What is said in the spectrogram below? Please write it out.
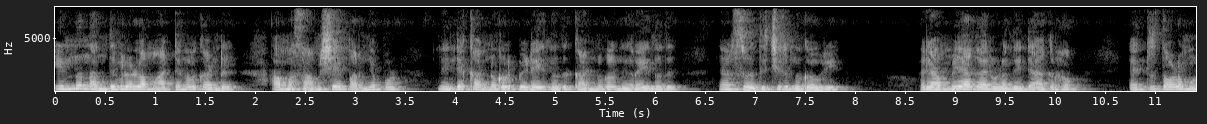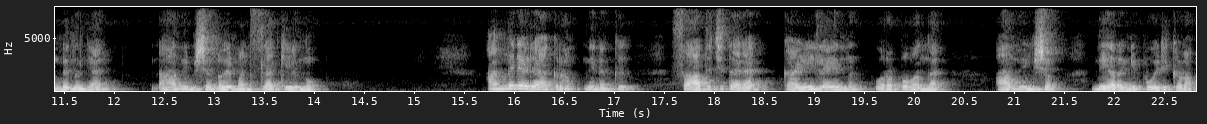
ഇന്ന് നന്ദുവിലുള്ള മാറ്റങ്ങൾ കണ്ട് അമ്മ സംശയം പറഞ്ഞപ്പോൾ നിന്റെ കണ്ണുകൾ പിടയുന്നത് കണ്ണുകൾ നിറയുന്നത് ഞാൻ ശ്രദ്ധിച്ചിരുന്നു ഗൗരി. ഒരമ്മയാകാനുള്ള നിന്റെ ആഗ്രഹം എത്രത്തോളം ഉണ്ടെന്ന് ഞാൻ ആ നിമിഷങ്ങളിൽ മനസ്സിലാക്കിയിരുന്നു. അങ്ങനെ ഒരാഗ്രഹം നിനക്ക് സാധിച്ചു തരാൻ കഴിയില്ല എന്ന് ഉറപ്പ് വന്നാൽ ആ നിമിഷം നീ ഇറങ്ങിപ്പോയിരിക്കണം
